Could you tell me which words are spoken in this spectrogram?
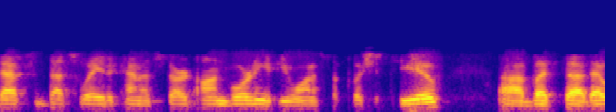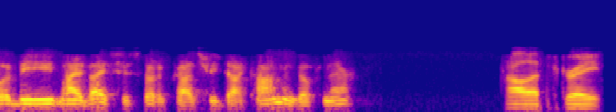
that's the best way to kind of start onboarding if you want us to push it to you. Uh, but uh, that would be my advice. Just go to crowdstreet.com and go from there. Oh, that's great.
